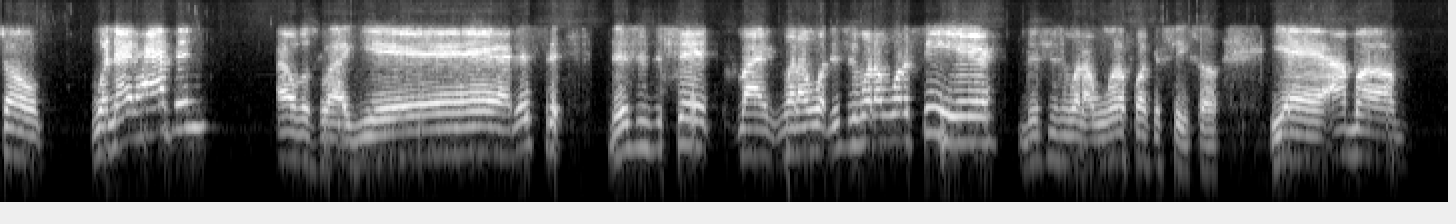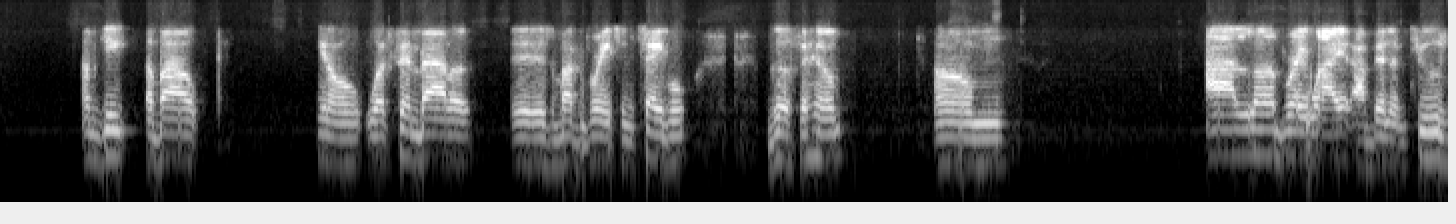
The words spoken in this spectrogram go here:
So when that happened, I was like, yeah, this is this is the shit. Like what I want. This is what I want to see here. This is what I want to fucking see. So, yeah, I'm um, I'm geeked about you know what Finn Balor is about to bring to the table. Good for him. Um, I love Bray Wyatt. I've been a huge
